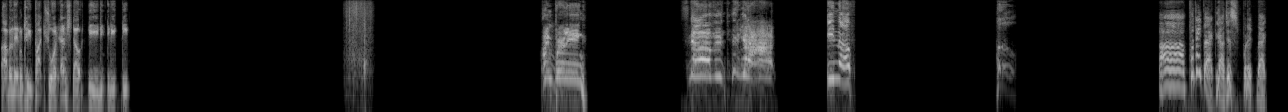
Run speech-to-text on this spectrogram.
I'm a little teapot, short and stout. E dee dee dee. Enough! Uh, put it back. Yeah, just put it back.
